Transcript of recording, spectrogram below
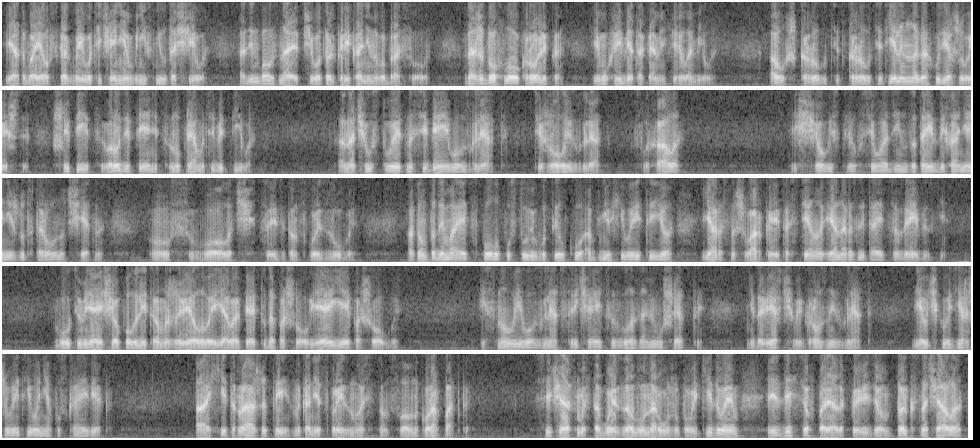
Я-то боялся, как бы его течением вниз не утащило. Один бог знает, чего только река не навыбрасывала. Даже дохлого кролика ему хребет о камень переломило. А уж крутит, крутит, еле на ногах удерживаешься. Шипит, вроде пенится, ну прямо тебе пиво. Она чувствует на себе его взгляд, тяжелый взгляд. Слыхала? Еще выстрел, всего один. Затаив дыхание, они ждут второго, но тщетно. «О, сволочь!» — цедит он сквозь зубы. Потом поднимает с пола пустую бутылку, обнюхивает ее, яростно шваркает о стену, и она разлетается в дребезги. Будь у меня еще пол-литра можжевелого, я бы опять туда пошел. Ей-ей пошел бы. И снова его взгляд встречается с глазами Мушетты. Недоверчивый, грозный взгляд. Девочка выдерживает его, не опуская век. «А хитра же ты», — наконец произносит он, словно куропатка. «Сейчас мы с тобой залу наружу повыкидываем, и здесь все в порядок приведем. Только сначала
